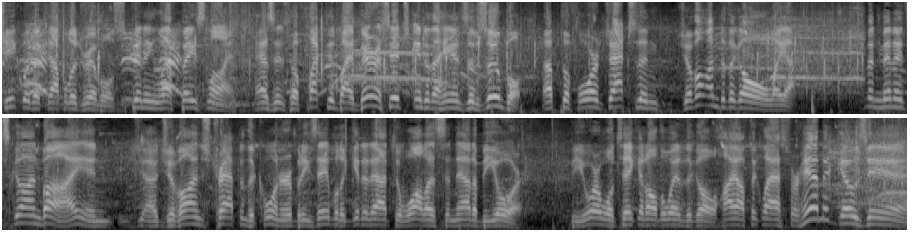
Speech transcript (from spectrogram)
Cheek with a couple of dribbles. Spinning left baseline. Has it deflected by Barisic into the hands of Czumbel. Up the floor. Jackson. Jhivvan to the goal. Layup. Seven minutes gone by, and uh, Jhivvan's trapped in the corner, but he's able to get it out to Wallace and now to Bior. Bior will take it all the way to the goal. High off the glass for him. It goes in.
